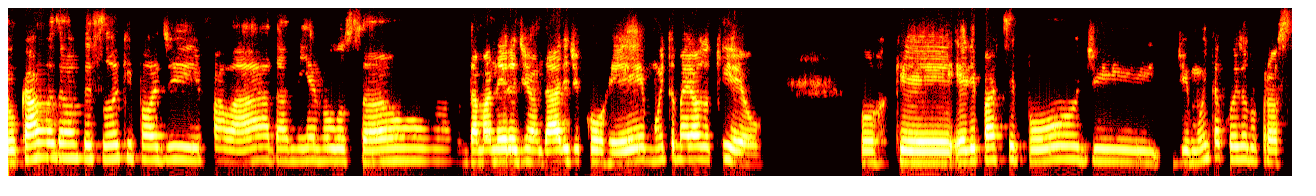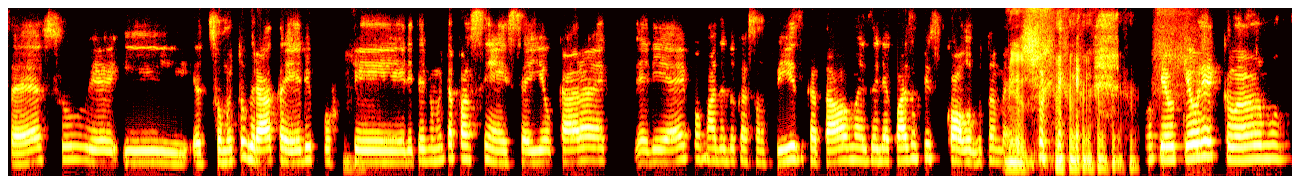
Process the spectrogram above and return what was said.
o Carlos é uma pessoa que pode falar da minha evolução, da maneira de andar e de correr muito melhor do que eu, porque ele participou de, de muita coisa do processo e, e eu sou muito grata a ele porque uhum. ele teve muita paciência e o cara é ele é formado em educação física tal, mas ele é quase um psicólogo também. Porque o que eu reclamo,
